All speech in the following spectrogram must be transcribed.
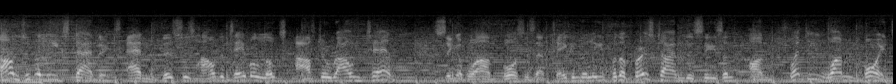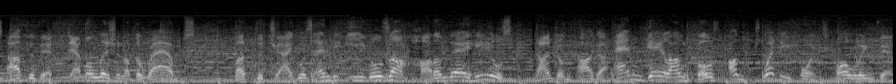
On to the league standings, and this is how the table looks after round 10. Singapore Armed Forces have taken the lead for the first time this season on 21 points after their demolition of the Rams. But the Jaguars and the Eagles are hot on their heels. Tanjong Pagar and Geylang both on 20 points following their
